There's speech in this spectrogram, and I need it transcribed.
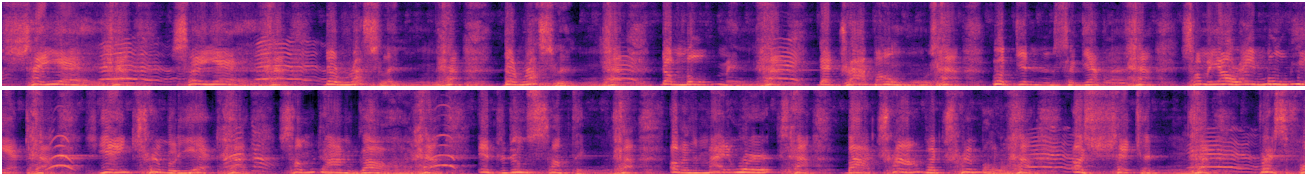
Say yeah. Say yeah. The rustling. The rustling. The movement. The dry bones were getting together. Some of y'all ain't moved yet. You ain't trembled yet. Sometime God introduced something of his mighty works by a triumph, tremble, a shaking. Verse 4,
